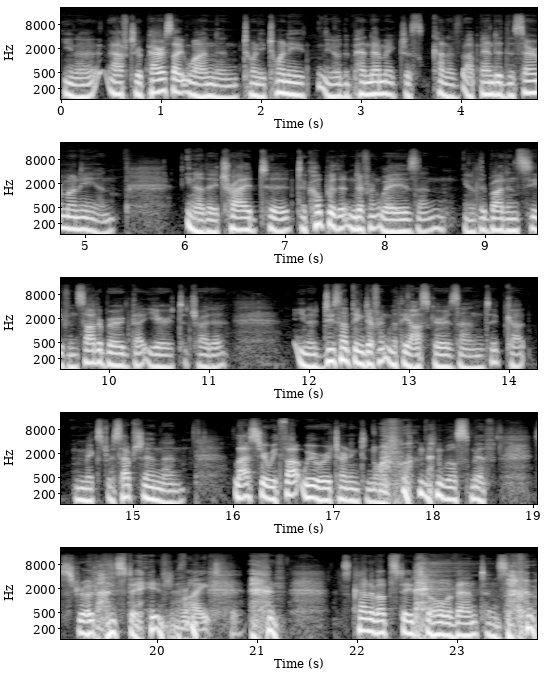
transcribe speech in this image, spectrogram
you know, after Parasite won in 2020, you know, the pandemic just kind of upended the ceremony and you know, they tried to to cope with it in different ways, and you know, they brought in Steven Soderbergh that year to try to, you know, do something different with the Oscars, and it got mixed reception. And last year we thought we were returning to normal, and then Will Smith strode on stage, right, and it's kind of upstaged the whole event. And so,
